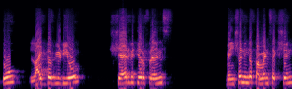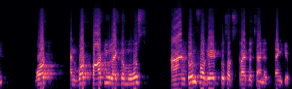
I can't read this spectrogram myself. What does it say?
Do like the video, share with your friends, mention in the comment section what and what part you like the most and don't forget to subscribe the channel. Thank you.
